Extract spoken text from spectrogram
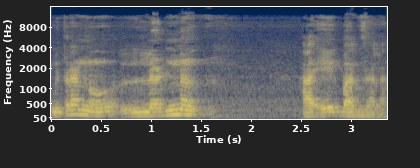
मित्रांनो लढणं हा एक भाग झाला.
